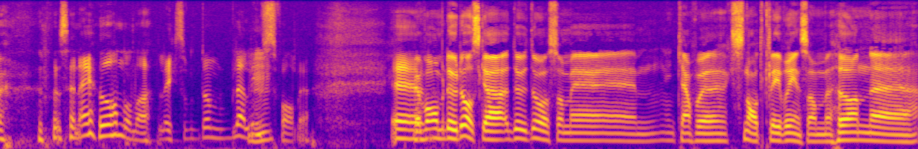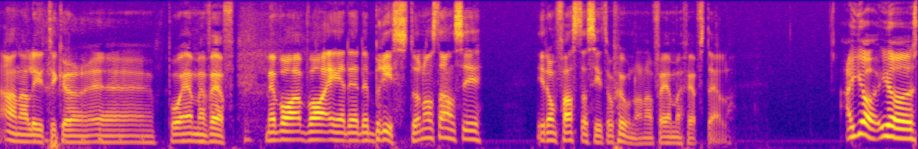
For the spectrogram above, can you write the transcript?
Och sen är hörnorna liksom, de blir Mm. livsfarliga. Men Eh, om du då ska, du då som mm, kanske snart kliver in som hörnanalytiker eh, på MFF. Men vad, vad är det det brister någonstans i, i de fasta situationerna för MFFs del? Ja, jag, jag,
